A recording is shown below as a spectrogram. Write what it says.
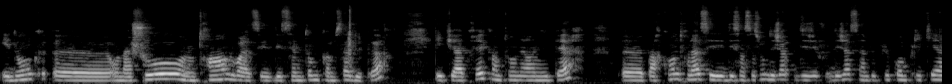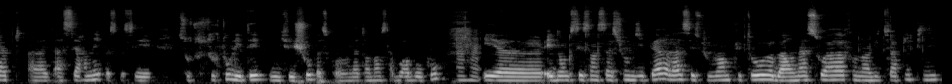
Et donc, euh, on a chaud, on tremble, voilà, c'est des symptômes comme ça de peur. Et puis après, quand on est en hyper, euh, par contre, là, c'est des sensations déjà, déjà, c'est un peu plus compliqué à, cerner parce que c'est surtout, surtout l'été où il fait chaud parce qu'on a tendance à boire beaucoup. Mhm. Et, euh, et, donc, ces sensations d'hyper, là, c'est souvent plutôt, bah, on a soif, on a envie de faire pipi,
